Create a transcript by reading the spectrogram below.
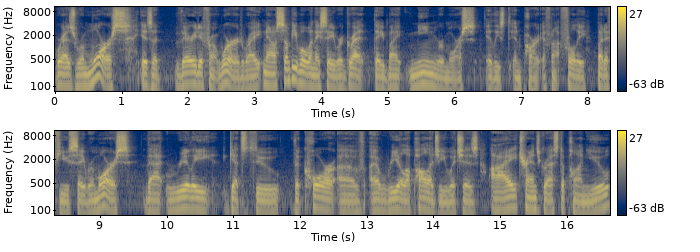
Whereas remorse is a very different word, right? Now, some people when they say regret, they might mean remorse, at least in part, if not not fully. But if you say remorse, that really gets to the core of a real apology, which is I transgressed upon you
